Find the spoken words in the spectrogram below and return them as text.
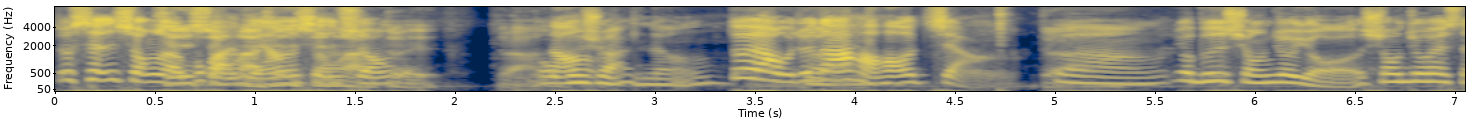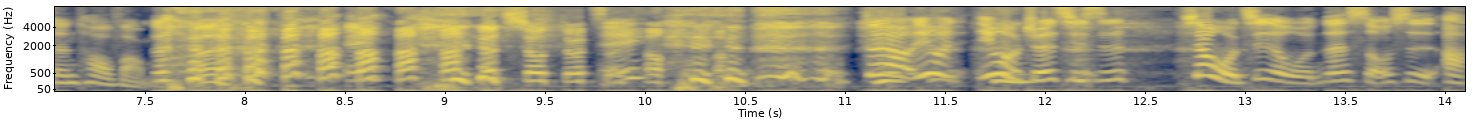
就先凶了，不管怎样先凶，对对啊，我不喜欢这样，对啊，我觉得大家好好讲，对啊，又不是凶就有，凶就会升套房嘛，凶就会升套房，对啊，因为因为我觉得其实像我记得我那时候是啊，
